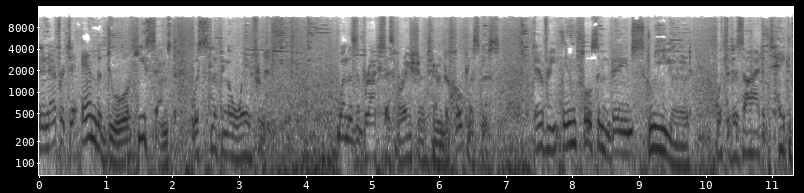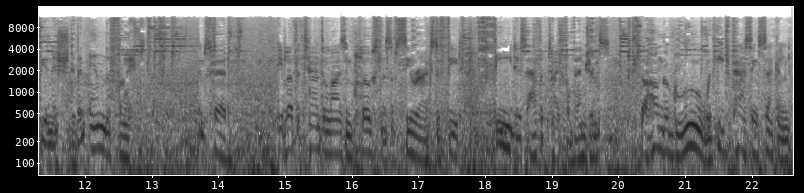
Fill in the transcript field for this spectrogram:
in an effort to end the duel he sensed was slipping away from him. When the Zabrak's desperation turned to hopelessness, every impulse in Bane screamed with the desire to take the initiative and end the fight. Instead, He let the tantalizing closeness of Sirak's defeat feed his appetite for vengeance. The hunger grew with each passing second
